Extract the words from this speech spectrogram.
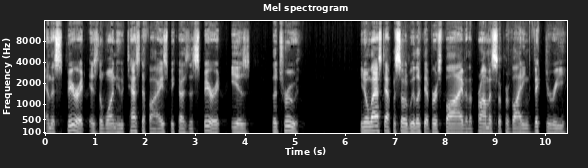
And the Spirit is the one who testifies because the Spirit is the truth. You know, last episode we looked at verse 5 and the promise of providing victory,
